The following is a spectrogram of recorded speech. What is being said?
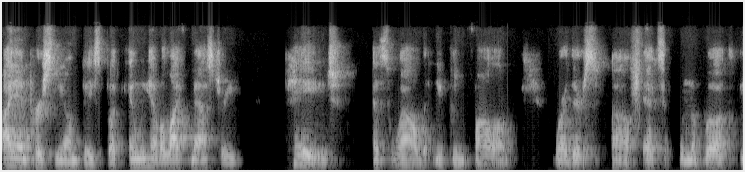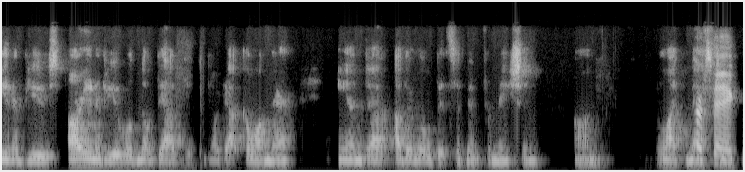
I am personally on Facebook, and we have a Life Mastery page as well that you can follow, where there's uh, excerpts from the book, interviews. Our interview will no doubt no doubt go on there, and uh, other little bits of information on like perfect.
